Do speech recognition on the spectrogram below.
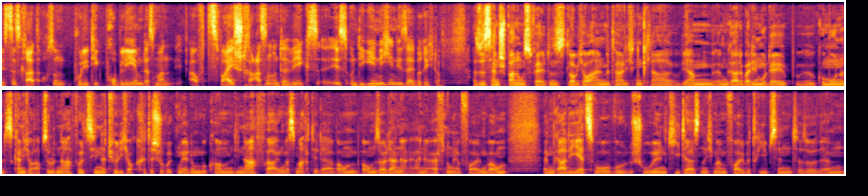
Ist das gerade auch so ein Politikproblem, dass man auf zwei Straßen unterwegs ist und die gehen nicht in dieselbe Richtung? Also es ist ein Spannungsfeld und es ist, glaube ich, auch allen Beteiligten klar. Wir haben ähm, gerade bei den Modellkommunen, und das kann ich auch absolut nachvollziehen, natürlich auch kritische Rückmeldungen bekommen, die nachfragen, was macht ihr da? Warum, warum soll da eine, eine Öffnung erfolgen? Warum ähm, gerade jetzt, wo, wo Schulen, Kitas nicht mal im Vollbetrieb sind? Also ähm,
